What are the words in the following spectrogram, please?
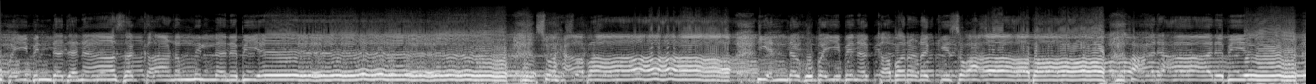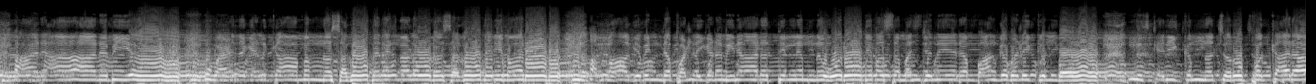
ഉബൈബിന്റെ ജനാസ കാണുന്നില്ല നബിയേ. സ്വഹാബ എന്റെ ഹുബൈബിനെ കബറടക്കി ആരാരബിയോ? വഴുത കേൾക്കാമെന്ന സഹോദരങ്ങളോട് സഹോദരിമാരോട് അള്ളാഹുവിന്റെ പള്ളിയുടെ മിനാരത്തിൽ നിന്ന് ഓരോ ദിവസം അഞ്ചു നേരം ബാങ്ക് വിളിക്കുമ്പോ നിസ്കരിക്കുന്ന ചെറുപ്പക്കാരാ.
